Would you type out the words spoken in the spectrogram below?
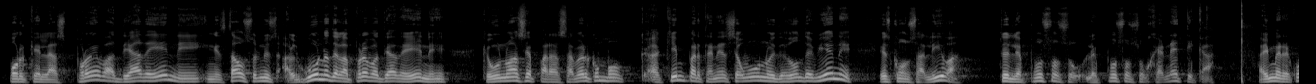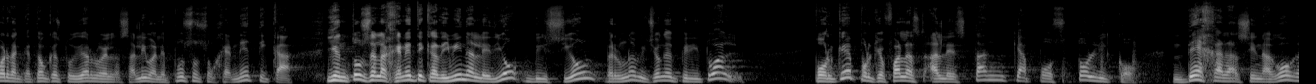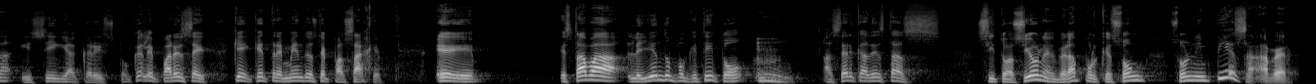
Porque las pruebas de ADN en Estados Unidos, algunas de las pruebas de ADN que uno hace para saber cómo, a quién pertenece uno y de dónde viene, es con saliva. Entonces le puso su, le puso su genética. Ahí me recuerdan que tengo que estudiarlo de la saliva. Le puso su genética. Y entonces la genética divina le dio visión, pero una visión espiritual. ¿Por qué? Porque fue al, estanque apostólico. Deja la sinagoga y sigue a Cristo. ¿Qué le parece? Qué, tremendo este pasaje. Eh, estaba leyendo un poquitito acerca de estas situaciones, ¿verdad? Porque son, son limpieza. A ver,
